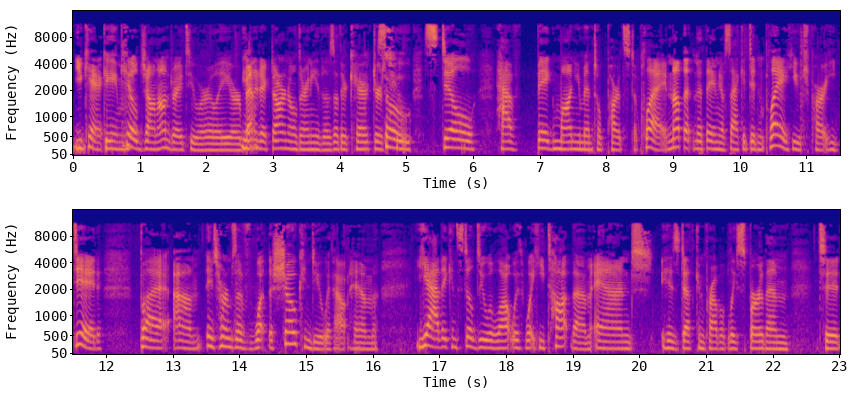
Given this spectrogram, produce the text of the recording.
you can't game. kill John Andre too early, or Yeah. Benedict Arnold, or any of those other characters So- who still have big monumental parts to play. Not that Nathaniel Sackett didn't play a huge part; he did, but um, in terms of what the show can do without him. Yeah, they can still do a lot with what he taught them, and his death can probably spur them to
